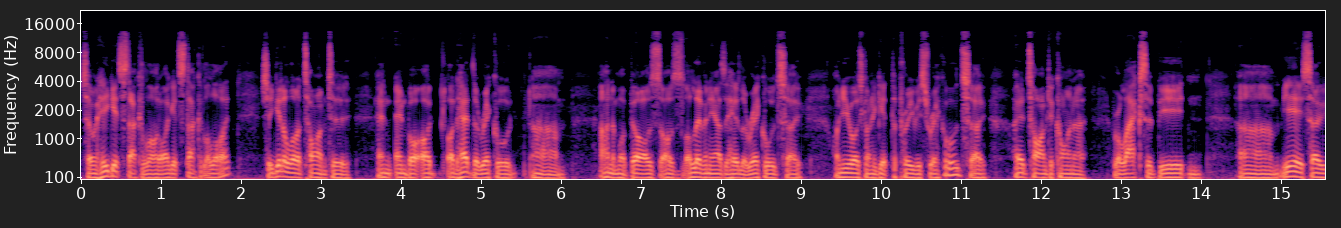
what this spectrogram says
So when he gets stuck at the light, I get stuck at the light. So you get a lot of time to, and and by, I'd, I'd had the record um, under my belt. I was, I was 11 hours ahead of the record, so I knew I was going to get the previous record. So I had time to kind of relax a bit, and um, yeah. So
